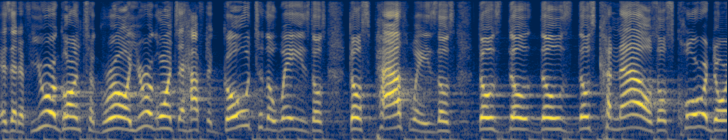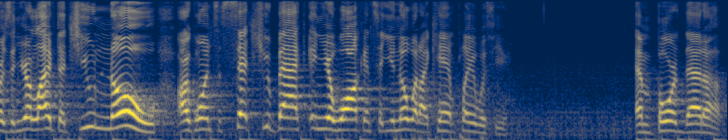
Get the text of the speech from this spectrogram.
is that if you are going to grow, you're going to have to go to the ways, those, those pathways, those, those, those, those, those canals, those corridors in your life that you know are going to set you back in your walk and say, you know what, I can't play with you. And board that up.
